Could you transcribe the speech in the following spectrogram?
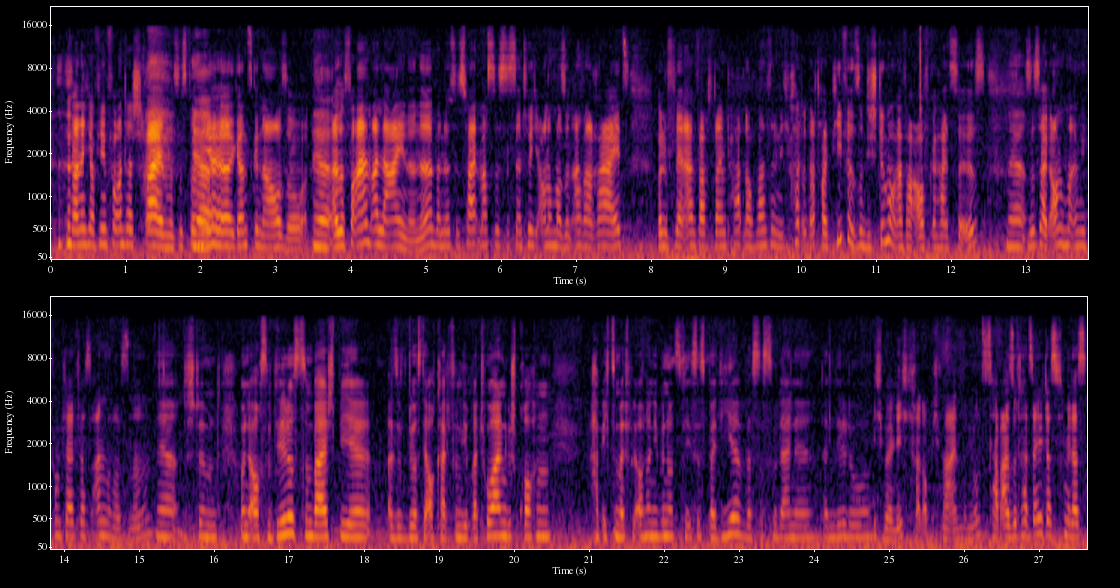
Kann ich auf jeden Fall unterschreiben. Das ist bei ja. mir ganz genauso. Ja. Also vor allem alleine. Ne? Wenn du es zu zweit machst, ist es natürlich auch nochmal so ein anderer Reiz, weil du vielleicht einfach deinem Partner auch wahnsinnig hot und attraktiv ist und die Stimmung einfach aufgeheizter ist. Ja. Das ist halt auch nochmal irgendwie komplett was anderes. Ne? Ja, das stimmt. Und auch so Dildos zum Beispiel, also du hast ja auch gerade von Vibratoren gesprochen habe ich zum Beispiel auch noch nie benutzt. Wie ist es bei dir? Was ist so deine, dein Dildo? Ich überlege gerade, ob ich mal einen benutzt habe. Also tatsächlich, dass ich mir das,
